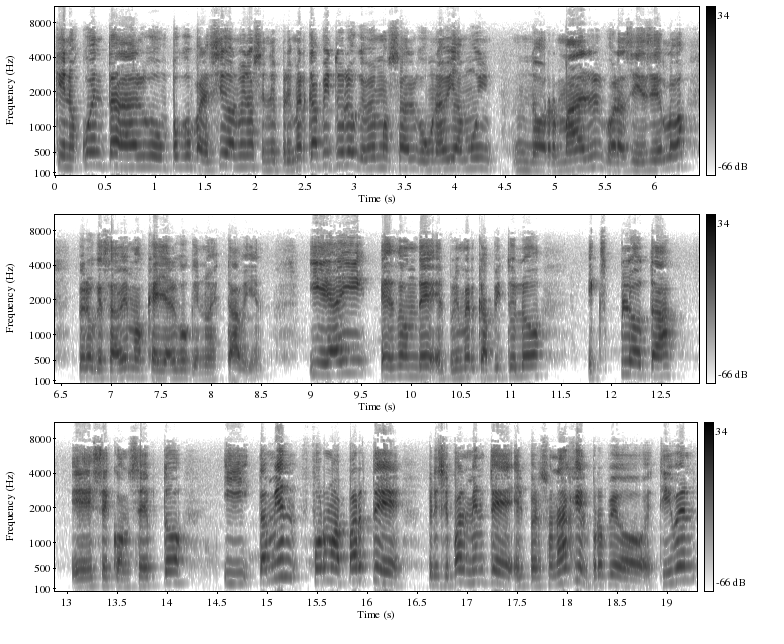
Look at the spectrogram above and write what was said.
que nos cuenta algo un poco parecido, al menos en el primer capítulo, que vemos algo, una vida muy normal, por así decirlo, pero que sabemos que hay algo que no está bien. Y ahí es donde el primer capítulo explota ese concepto y también forma parte principalmente el personaje, el propio Steven,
